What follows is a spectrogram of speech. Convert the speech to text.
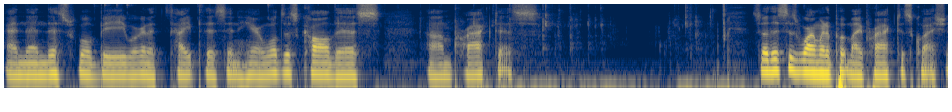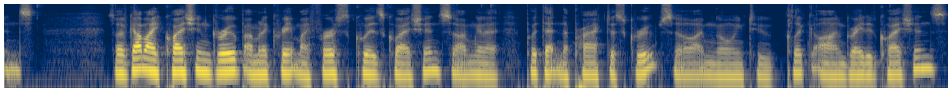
and then this will be, we're going to type this in here. We'll just call this um, practice. So this is where I'm going to put my practice questions. So I've got my question group. I'm going to create my first quiz question. So I'm going to put that in the practice group. So I'm going to click on graded questions.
